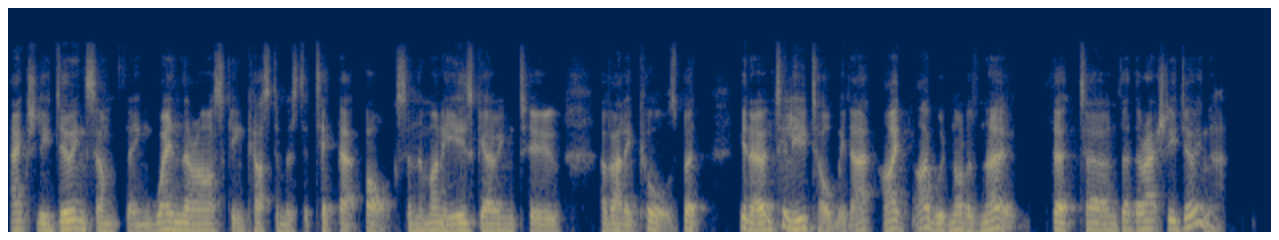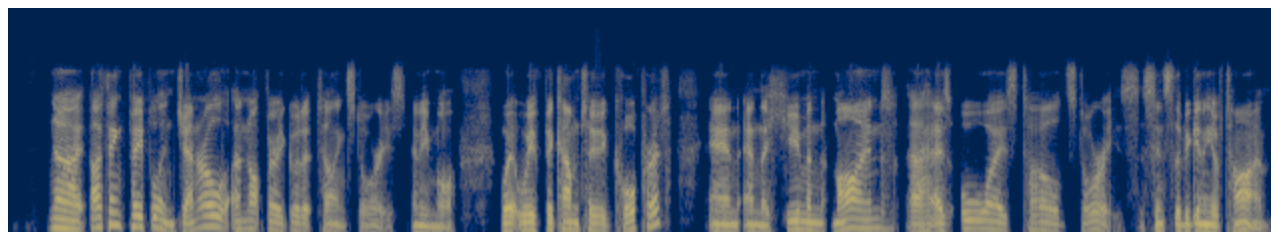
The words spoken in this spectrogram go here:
actually doing something when they're asking customers to tick that box and the money is going to a valid cause. But you know, until you told me that, I I would not have known that uh, that they're actually doing that. No, I think people in general are not very good at telling stories anymore. we have become too corporate, and and the human mind uh, has always told stories since the beginning of time.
